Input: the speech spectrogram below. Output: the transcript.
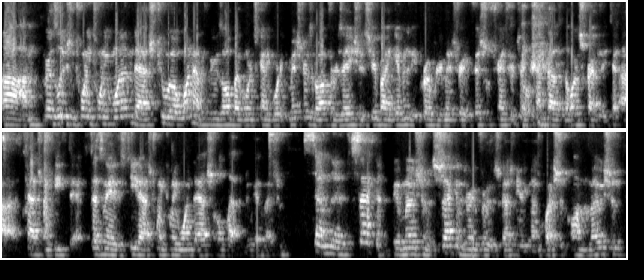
Um, resolution twenty twenty-one two oh one, out of be resolved by Lawrence County Board of Commissioners that authorization is hereby given to the appropriate administrative officials transfer total ten thousand dollars described in the, uh, attachment D designated as T twenty twenty-one eleven. Do we have a motion? So moved. Second. We have a motion and a second. Is there any further discussion? Hearing none. Question on the motion.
